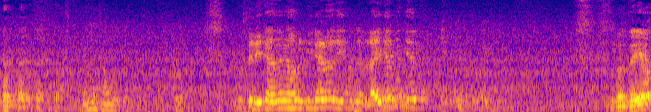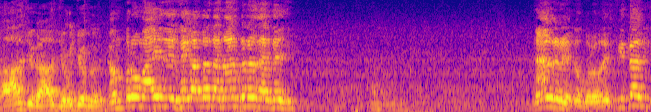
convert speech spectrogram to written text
ਗਿਆ ਉਸਰੀ ਚਾਹੁੰਦੇ ਨੇ ਹੋਰ ਕੀ ਕਹਿਣਾ ਸੀ ਉਹਨੇ ਲੜਾਈ ਜਾਂਦੇ ਤੇ ਗੁਰਦੇਵ ਆਦ ਜੁਗਾਲ ਜੁਗ ਜੁਗ। ਕੰਪਰੋਮਾਈਜ਼ ਇਸੇ ਗੱਲ ਦਾ ਤਾਂ ਨਾਨਕ ਨਾਲ ਕਰਦੇ ਸੀ। ਨਾਨਕ ਨੇ ਕੰਪਰੋਮਾਈਜ਼ ਕੀਤਾ ਨਹੀਂ।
